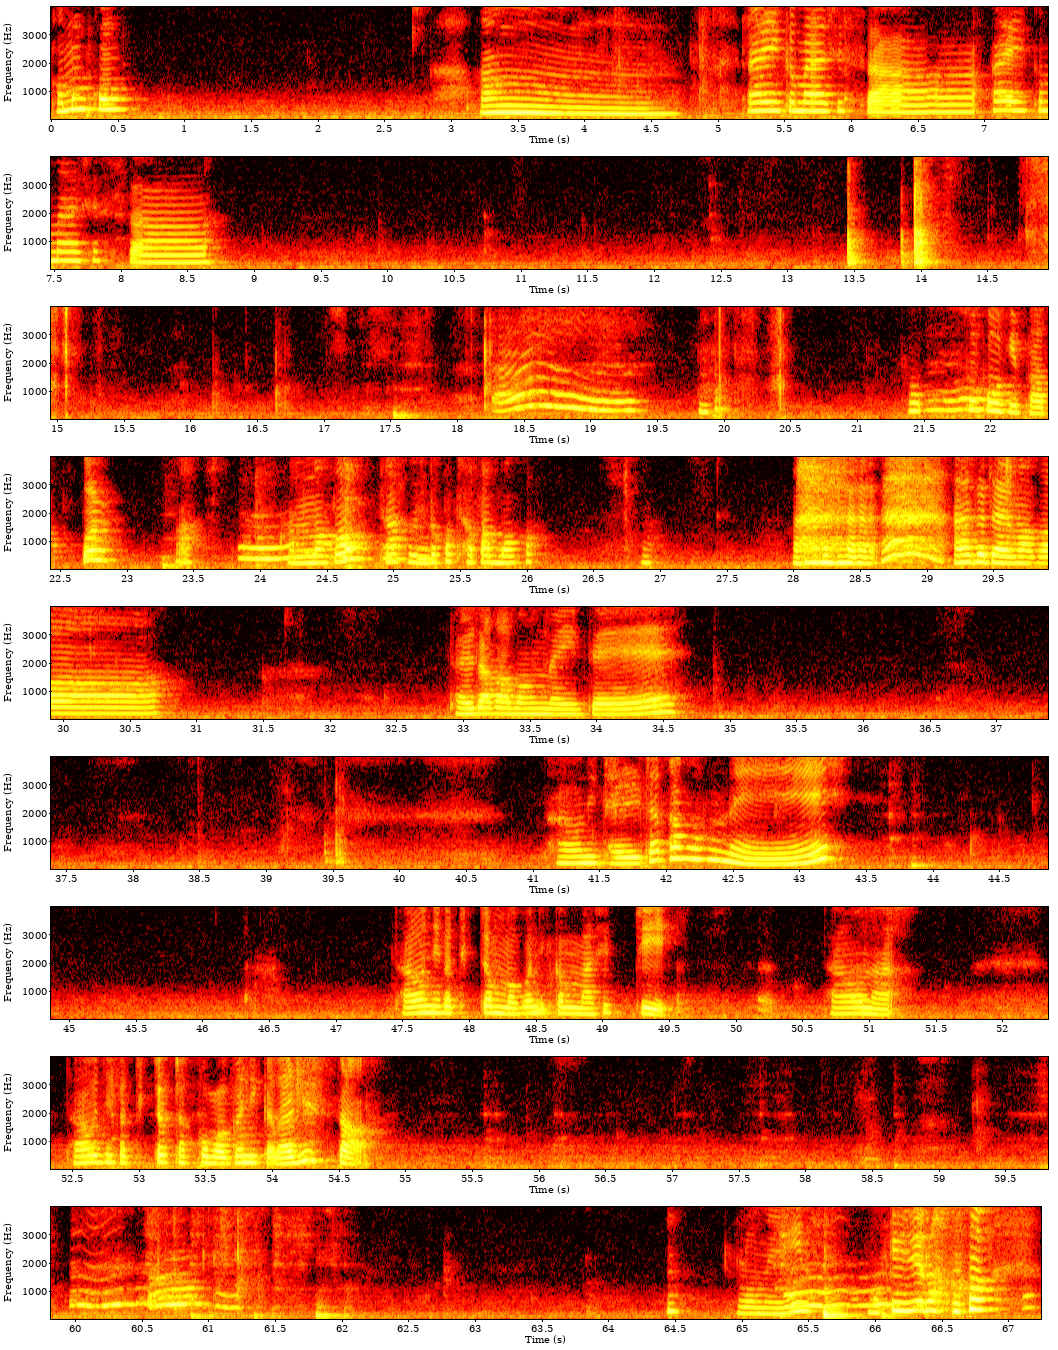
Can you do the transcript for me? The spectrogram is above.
검은콩. 음, 아이고 맛있어. 아이고 맛있어. 소, 소고기 밥불? 아, 안 먹어? 자, 너거 잡아 먹어. 어. 아이고 잘 먹어. 잘 잡아 먹네 이제. 다운이 잘 잡아 먹네. 다운이가 직접 먹으니까 맛있지? 다운아. 다운이가 직접 잡고 먹으니까 맛있어. 로메인 먹기 싫어.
